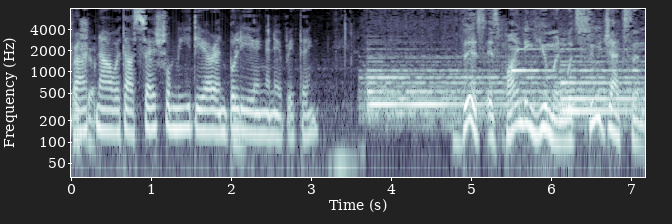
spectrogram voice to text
right sure. now with our social media and bullying and everything. This is Finding Human with Sue Jackson.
